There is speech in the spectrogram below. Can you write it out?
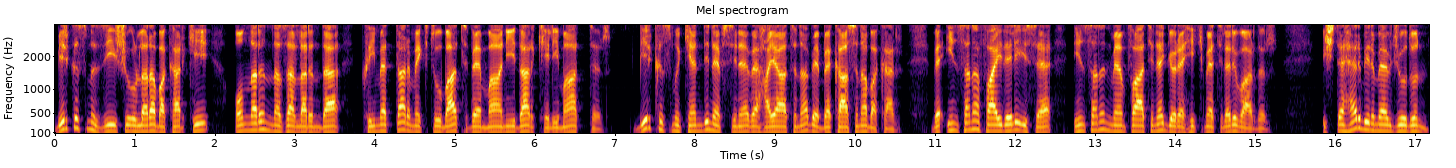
Bir kısmı zişurlara bakar ki, onların nazarlarında kıymetdar mektubat ve manidar kelimattır. Bir kısmı kendi nefsine ve hayatına ve bekasına bakar ve insana faydalı ise insanın menfaatine göre hikmetleri vardır. İşte her bir mevcudun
